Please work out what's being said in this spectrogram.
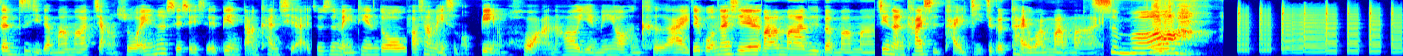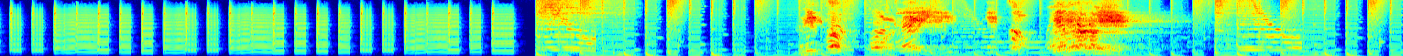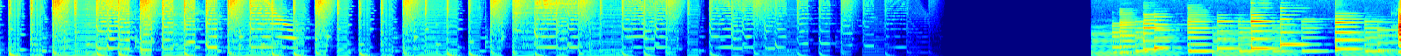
跟自己的妈妈讲说，哎，那谁谁谁便当看起来就是每天都好像没什么变化，然后也没有很可爱。结果那些妈妈，日本妈妈竟然开始排挤这个台湾妈妈。什么？哇！你碰我可以，你碰我要你。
